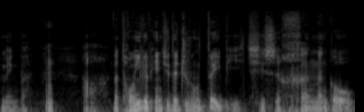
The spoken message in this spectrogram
明白，嗯，好，那同一个片区的这种对比，其实很能够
